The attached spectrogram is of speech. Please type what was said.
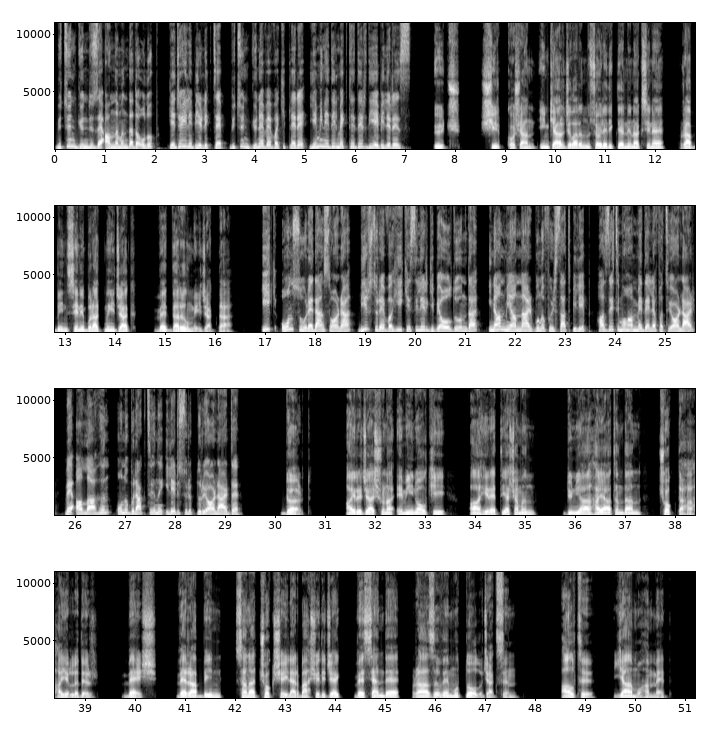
bütün gündüze anlamında da olup, gece ile birlikte bütün güne ve vakitlere yemin edilmektedir diyebiliriz. 3. Şirk koşan inkarcıların söylediklerinin aksine, Rabbin seni bırakmayacak ve darılmayacak da. İlk 10 sureden sonra bir süre vahiy kesilir gibi olduğunda inanmayanlar bunu fırsat bilip Hazreti Muhammed'e laf atıyorlar ve Allah'ın onu bıraktığını ileri sürüp duruyorlardı. 4. Ayrıca şuna emin ol ki, ahiret yaşamın, dünya hayatından çok daha hayırlıdır. 5. Ve Rabbin sana çok şeyler bahşedecek ve sen de razı ve mutlu olacaksın. 6. Ya Muhammed!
